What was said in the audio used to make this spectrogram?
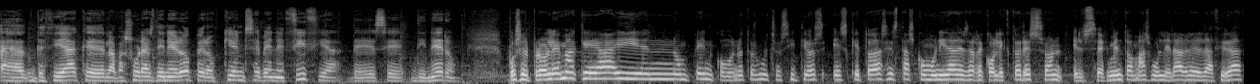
Eh, decía que la basura es dinero, pero ¿quién se beneficia de ese dinero? Pues el problema que hay en Phnom Penh, como en otros muchos sitios, es que todas estas comunidades de recolectores son el segmento más vulnerable de la ciudad.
